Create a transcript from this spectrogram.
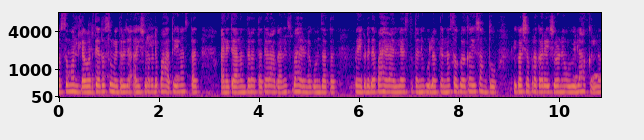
असं म्हटल्यावरती आता सुमित्र ज्या- ऐश्वर्याकडे पाहतही नसतात. आणि त्यानंतर आता त्या रागानेच बाहेर निघून जातात. पण इकडे त्या बाहेर आलेल्या असतात आणि गुलाब त्यांना सगळं काही सांगतो की कशा प्रकारे ऐश्वर्याने ओवीला हकललं.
